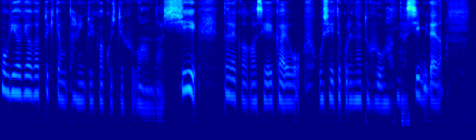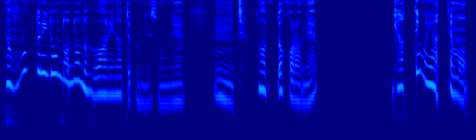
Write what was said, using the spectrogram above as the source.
もう売り上げ上がってきても他人と比較して不安だし誰かが正解を教えてくれないと不安だしみたいな本当にどんどんどんどん不安になっていくんですよね。うん、だからねやってもやっても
